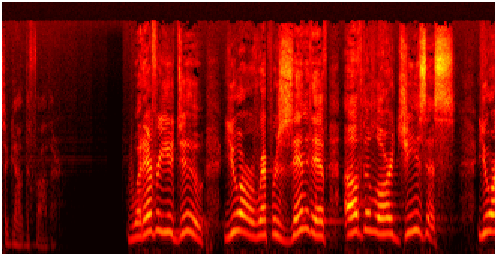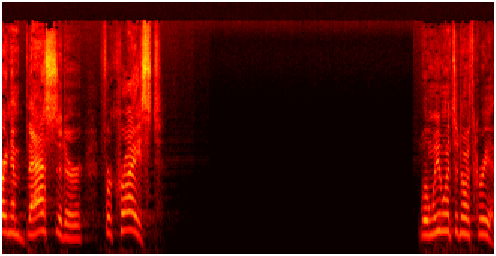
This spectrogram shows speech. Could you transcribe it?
to God the Father. Whatever you do, you are a representative of the Lord Jesus. You are an ambassador for Christ. When we went to North Korea,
